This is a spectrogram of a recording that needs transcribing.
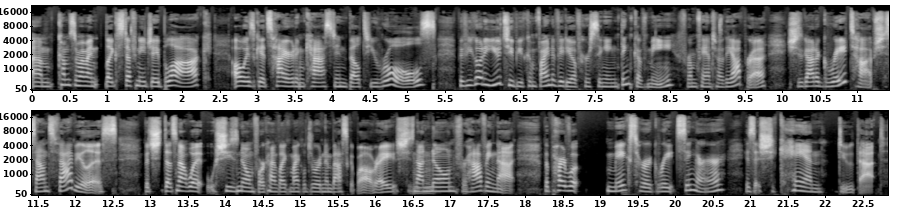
Um, comes to my mind like Stephanie J. Block always gets hired and cast in belty roles. But if you go to YouTube, you can find a video of her singing "Think of Me" from Phantom of the Opera. She's got a great top. She sounds fabulous, but she, that's not what she's known for. Kind of like Michael Jordan in basketball, right? She's not mm-hmm. known for having that. But part of what makes her a great singer is that she can do that.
